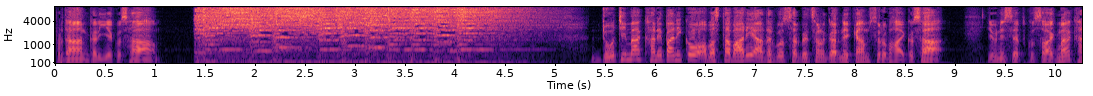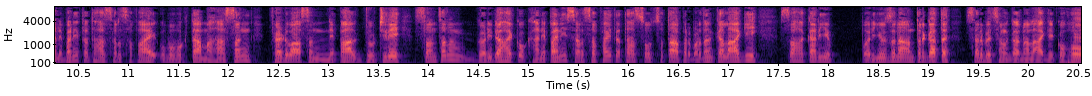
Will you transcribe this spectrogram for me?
प्रदान गरिएको छ। डोटीमा खानेपानीको अवस्थाबारे आधारभूत सर्वेक्षण गर्ने काम शुरू भएको छ। युनिसेफको सहयोगमा खानेपानी तथा सरसफाई उपभोक्ता महासंघ फेडरेशन नेपाल डोटीले सञ्चालन गरिरहेको खानेपानी सरसफाई तथा स्वच्छता प्रवर्धनका लागि सहकारी परियोजना अन्तर्गत सर्वेक्षण गर्न लागेको हो।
